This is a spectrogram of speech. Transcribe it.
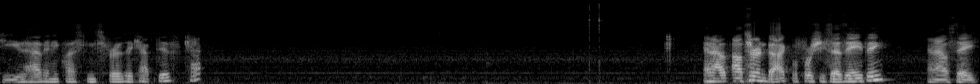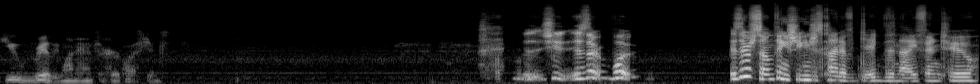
Do you have any questions for the captive cat? And I'll, I'll turn back before she says anything, and I'll say, "You really want to answer her questions." She is there what? Is there something she can just kind of dig the knife into,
